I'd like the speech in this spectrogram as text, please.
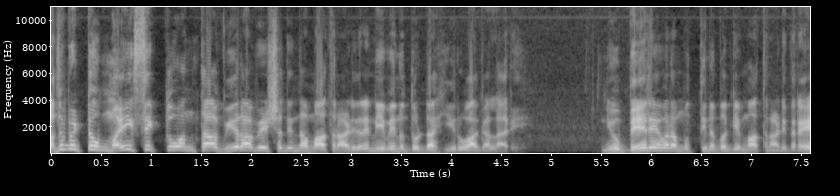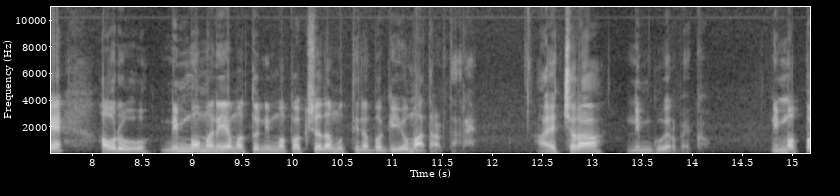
ಅದು ಬಿಟ್ಟು ಮೈಕ್ ಸಿಕ್ತು ಅಂತ ವೀರಾವೇಶದಿಂದ ಮಾತನಾಡಿದರೆ ನೀವೇನು ದೊಡ್ಡ ಹೀರೋ ಆಗಲ್ಲ ರೀ. ನೀವು ಬೇರೆಯವರ ಮುತ್ತಿನ ಬಗ್ಗೆ ಮಾತನಾಡಿದರೆ ಅವರು ನಿಮ್ಮ ಮನೆಯ ಮತ್ತು ನಿಮ್ಮ ಪಕ್ಷದ ಮುತ್ತಿನ ಬಗ್ಗೆಯೂ ಮಾತಾಡ್ತಾರೆ. ಆ ಎಚ್ಚರ ನಿಮಗೂ ಇರಬೇಕು. ನಿಮ್ಮಪ್ಪ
